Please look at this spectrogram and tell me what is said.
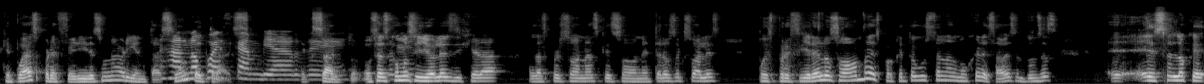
que puedas preferir, es una orientación. Ajá, no puedes cambiar. De... Exacto. O sea, es como si yo les dijera a las personas que son heterosexuales, pues prefiere los hombres, ¿por qué te gustan las mujeres? ¿Sabes? Entonces, eh, eso es lo que,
